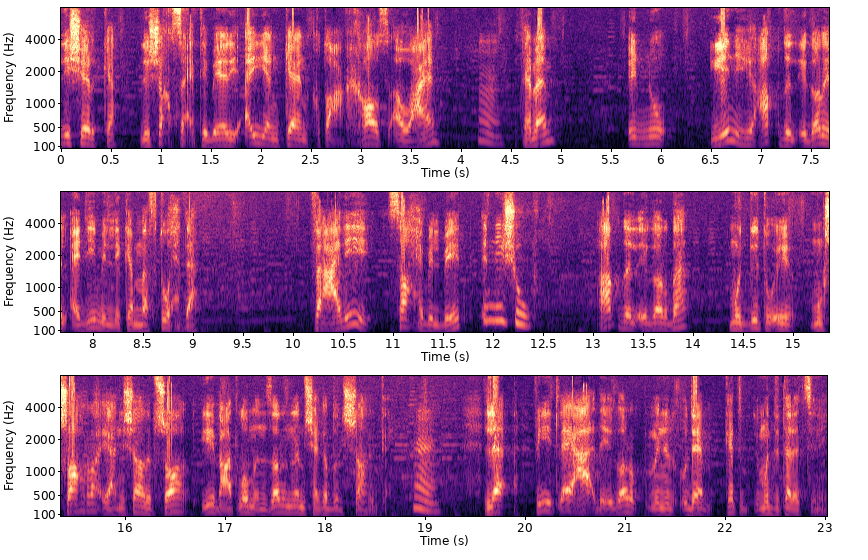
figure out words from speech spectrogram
لشركة لشخص اعتباري ايا كان قطاع خاص أو عام تمام؟ إنه ينهي عقد الإيجار القديم اللي كان مفتوح ده. فعليه صاحب البيت انه يشوف عقد الإيجار ده مدته إيه؟ مشاهره يعني شهر بشهر يبعت لهم إنذار إن أنا مش هجدد الشهر الجاي. لا في تلاقي عقد إيجار من القدام كاتب لمدة ثلاث سنين.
